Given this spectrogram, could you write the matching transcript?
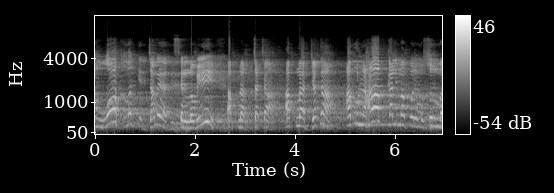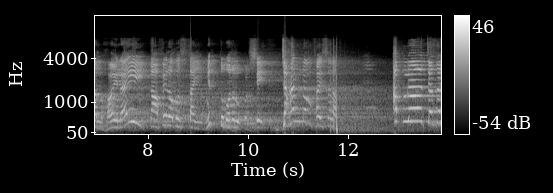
আল্লাহ আমাকে জানায়া দিছেন, নবী, আপনার চাচা, আপনার জেঠা আবুল লাহাব কালিমা পরে মুসলমান হয় নাই, কাফের অবস্থায় মৃত্যুবরণ করছে। জাহান্নাম ফয়সালা, আপনার চাচা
